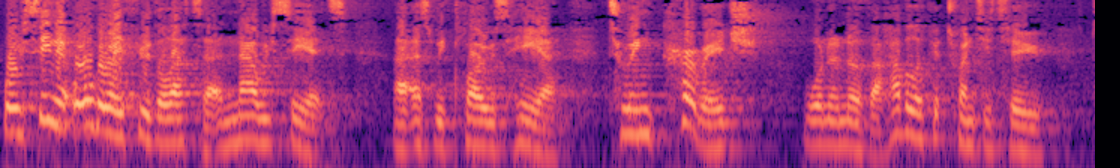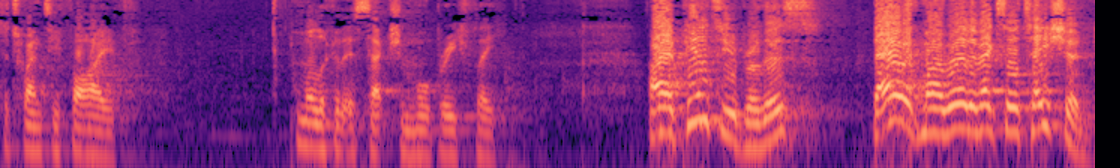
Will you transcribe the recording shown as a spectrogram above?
Well, we've seen it all the way through the letter, and now we see it uh, as we close here. To encourage one another. Have a look at 22 to 25. And we'll look at this section more briefly. I appeal to you, brothers, bear with my word of exhortation,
